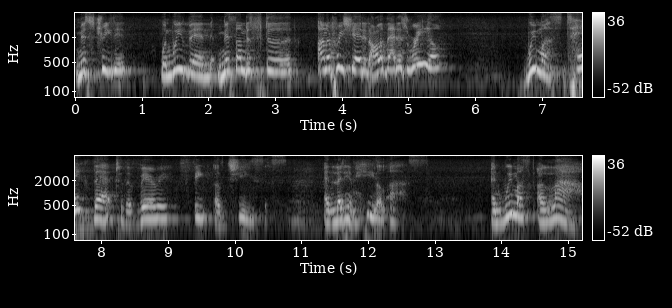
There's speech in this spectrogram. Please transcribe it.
mistreated, when we've been misunderstood, unappreciated, all of that is real. We must take that to the very feet of Jesus and let him heal us. And we must allow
